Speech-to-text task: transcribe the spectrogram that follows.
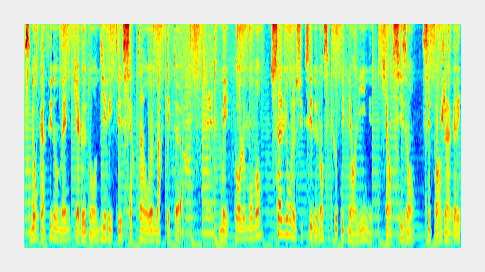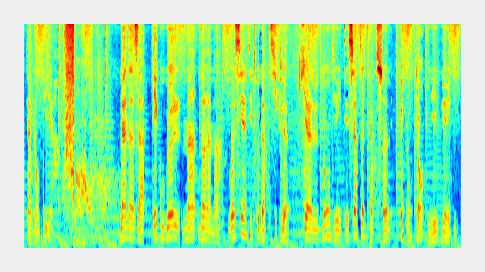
c'est donc un phénomène qui a le don d'irriter certains webmarketeurs. Mais pour le moment, saluons le succès de l'encyclopédie en ligne qui en 6 ans s'est forgé un véritable empire. La NASA et Google main dans la main. Voici un titre d'article qui a le don d'irriter certaines personnes et pourtant il est véridique.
